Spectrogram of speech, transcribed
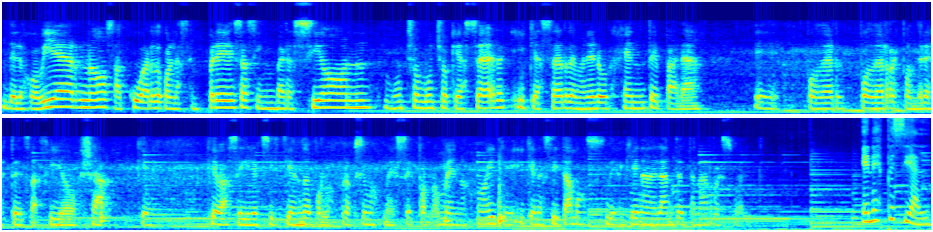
de los gobiernos, acuerdo con las empresas, inversión, mucho, mucho que hacer y que hacer de manera urgente para eh, poder, poder responder a este desafío ya que, va a seguir existiendo por los próximos meses por lo menos que, y que necesitamos de aquí en adelante tener resuelto. En especial,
